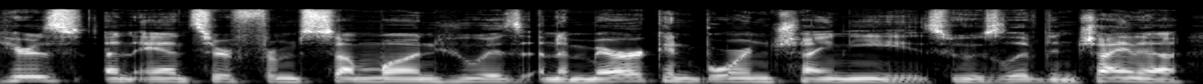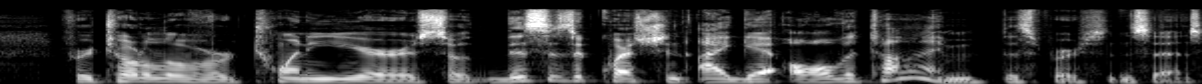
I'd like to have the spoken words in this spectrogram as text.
Here's an answer from someone who is an American born Chinese who has lived in China for a total of over 20 years. So, this is a question I get all the time, this person says.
